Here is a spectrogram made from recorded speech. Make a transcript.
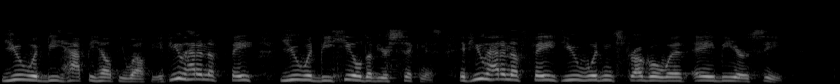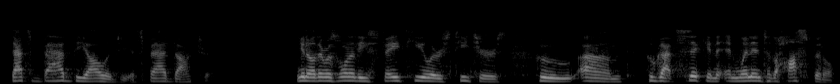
you would be happy, healthy, wealthy. If you had enough faith, you would be healed of your sickness. If you had enough faith, you wouldn't struggle with A, B, or C. That's bad theology. It's bad doctrine. You know, there was one of these faith healers teachers who um, who got sick and, and went into the hospital.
